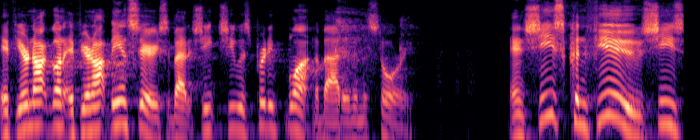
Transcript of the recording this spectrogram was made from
if you're not, going if you're not being serious about it. She, she was pretty blunt about it in the story. And she's confused. She's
